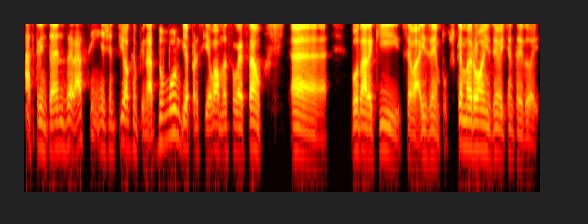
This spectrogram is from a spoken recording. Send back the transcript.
Há 30 anos era assim, a gente via o campeonato do mundo e aparecia lá uma seleção. vou dar aqui, sei lá, exemplos: Camarões em 82,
